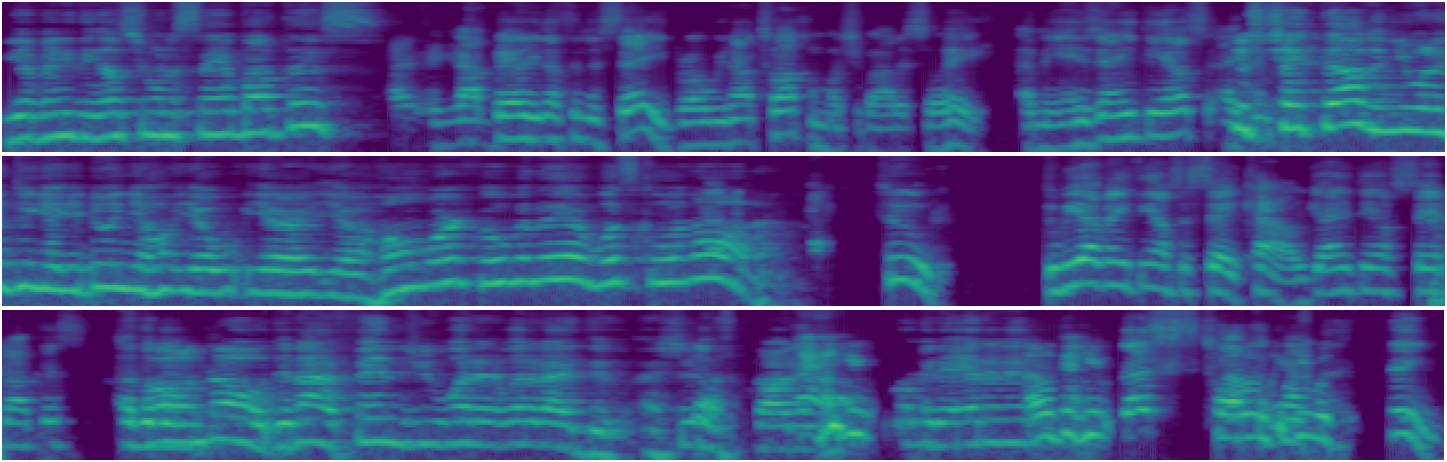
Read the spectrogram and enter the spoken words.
you have anything else you want to say about this? I, I got barely nothing to say, bro. We're not talking much about it. So hey, I mean, is there anything else? I Just think- checked out, and you want to do your you're doing your your your your homework over there. What's going on? dude, do we have anything else to say, Cal? You got anything else to say about this? Other oh than- no! Did I offend you? What did, what did I do? I should have started. Cal, you want me to edit it? I don't think he. Let's talk about he was, thing.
